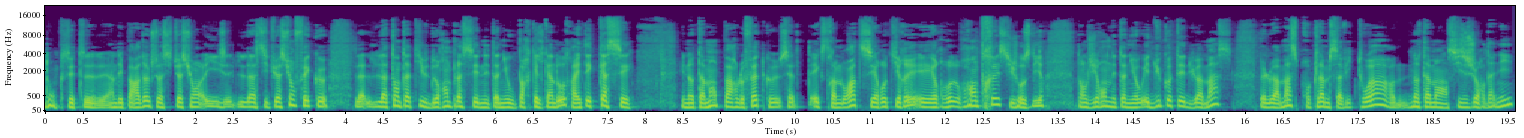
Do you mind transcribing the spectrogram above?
Donc c'est euh, un des paradoxes de la situation. La situation fait que la, tentative de remplacer Netanyahou par quelqu'un d'autre a été cassée et notamment par le fait que cette extrême droite s'est retirée et rentrée, si j'ose dire, dans le giron de Netanyahou. Et du côté du Hamas, ben, le Hamas proclame sa victoire, notamment en Cisjordanie,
